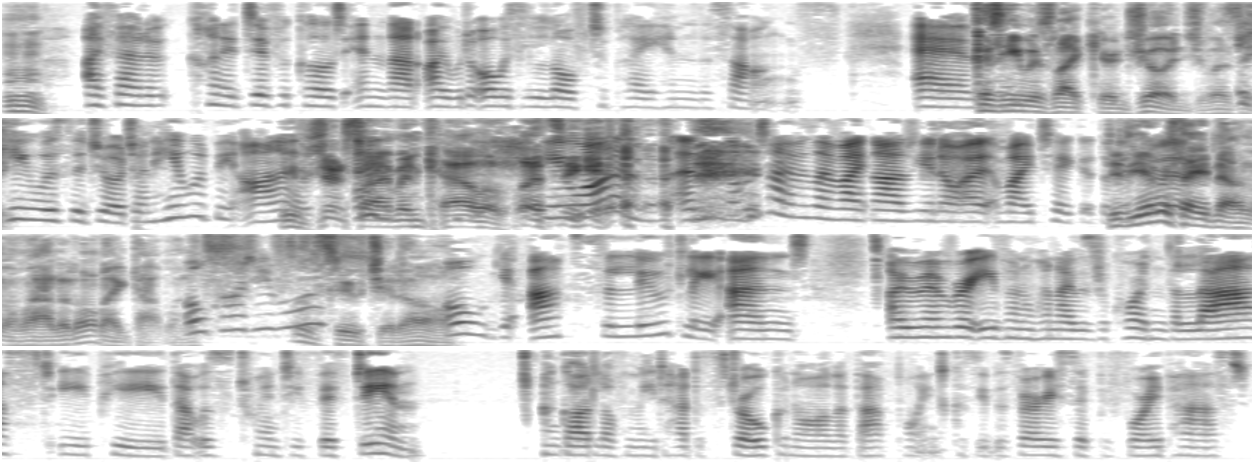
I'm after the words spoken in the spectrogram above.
Mm-hmm. I found it kind of difficult in that I would always love to play him the songs Um, Because he was like your judge, was he? he was the judge, and he would be honest. He was your Simon Cowell, was he he? was, and sometimes I might not. You know, I might take it. the Did you ever say, no, no, man, I don't like that one? Oh God, he doesn't suit you at all. Oh yeah, absolutely. And I remember even when I was recording the last EP, that was 2015. And God love him, he'd had a stroke and all at that point because he was very sick before he passed.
